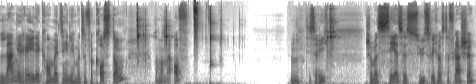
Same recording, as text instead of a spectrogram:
lange Rede, kommen wir jetzt endlich mal zur Verkostung. Machen wir mal auf. Hm, das riecht schon mal sehr, sehr süßlich aus der Flasche.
